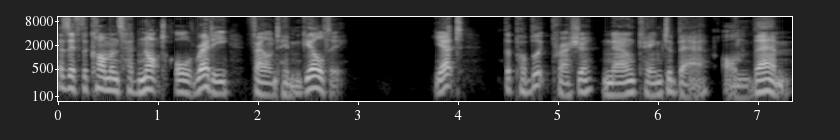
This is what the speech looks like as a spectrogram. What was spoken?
as if the Commons had not already found him guilty. Yet, the public pressure now came to bear on them.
